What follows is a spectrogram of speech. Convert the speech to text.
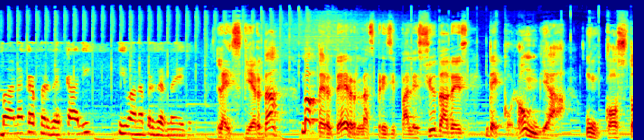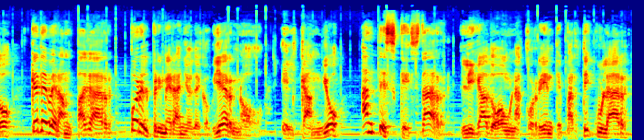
van a perder Cali y van a. La izquierda va a perder las principales ciudades de Colombia, un costo que deberán pagar por el primer año de gobierno. El cambio antes que estar ligado a una corriente particular,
